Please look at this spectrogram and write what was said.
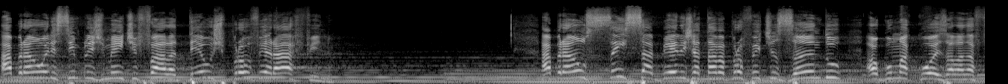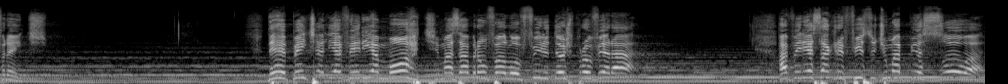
Abraão ele simplesmente fala: Deus proverá, filho. Abraão, sem saber, ele já estava profetizando alguma coisa lá na frente. De repente ali haveria morte, mas Abraão falou: Filho, Deus proverá. Haveria sacrifício de uma pessoa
